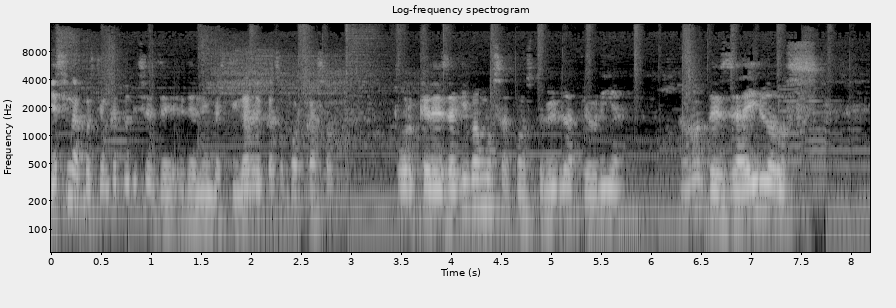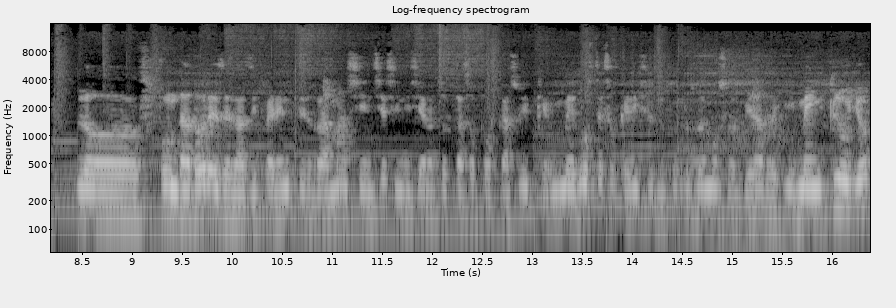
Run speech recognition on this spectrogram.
Y es una cuestión que tú dices de, investigar el caso por caso, porque desde aquí vamos a construir la teoría, ¿no? Desde ahí los, los fundadores de las diferentes ramas ciencias iniciaron su caso por caso y que me gusta eso que dices, nosotros lo hemos olvidado y me incluyo,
